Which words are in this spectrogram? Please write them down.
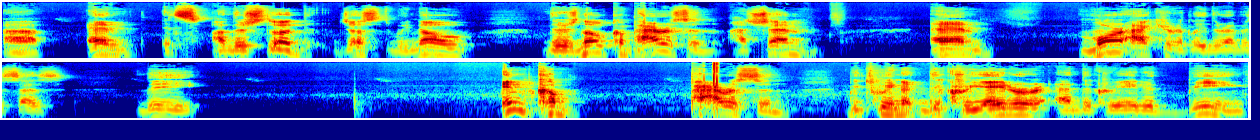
Uh, and it's understood, just we know there's no comparison, Hashem, and more accurately, the Rebbe says, the in comparison between the creator and the created being,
